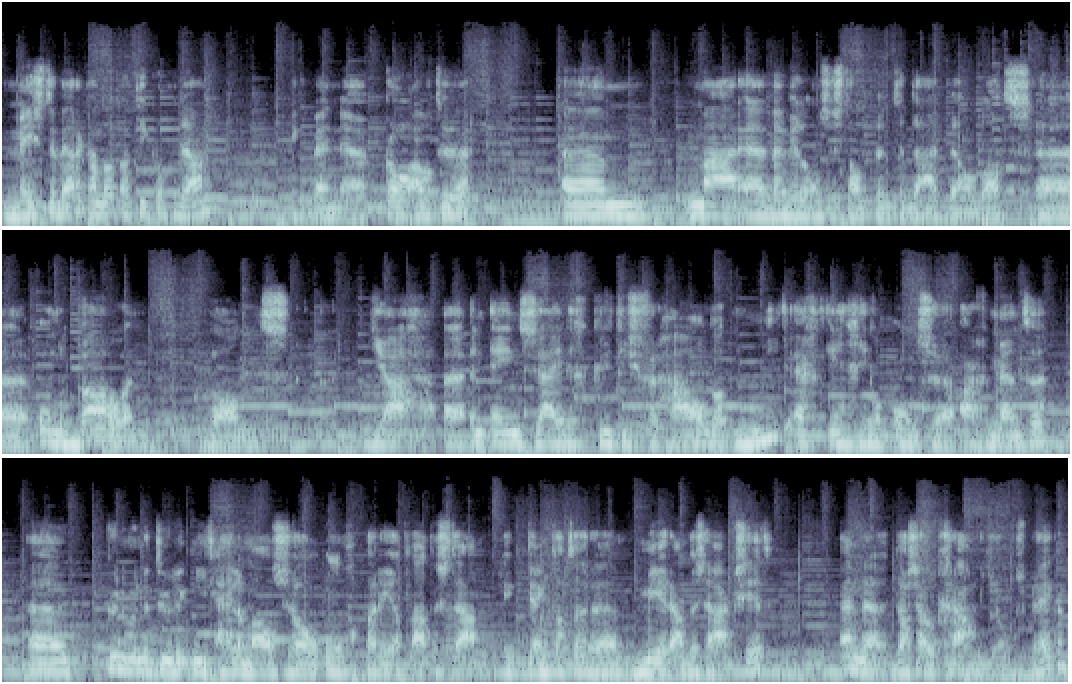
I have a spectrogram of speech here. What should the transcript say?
meeste werk aan dat artikel gedaan. Ik ben co-auteur. Um, maar wij willen onze standpunten daar wel wat onderbouwen. Want ja, een eenzijdig kritisch verhaal dat niet echt inging op onze argumenten kunnen we natuurlijk niet helemaal zo ongepareerd laten staan. Ik denk dat er meer aan de zaak zit. En uh, daar zou ik graag met je over spreken.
